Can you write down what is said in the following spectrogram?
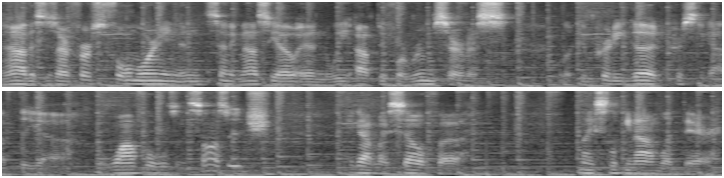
Now, this is our first full morning in San Ignacio, and we opted for room service. Looking pretty good. Krista got the uh, waffles and sausage. I got myself a nice looking omelet there.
